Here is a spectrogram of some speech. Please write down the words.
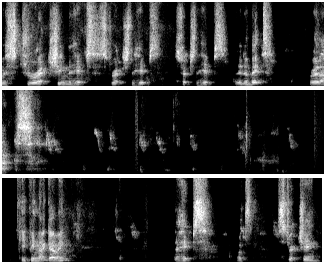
we're stretching the hips, stretch the hips, stretch the hips a little bit, relax. Keeping that going. The hips are stretching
